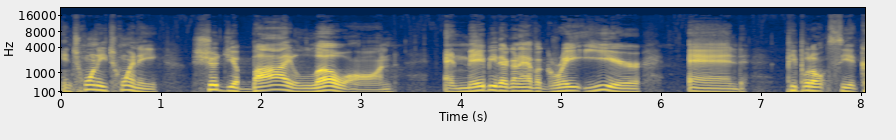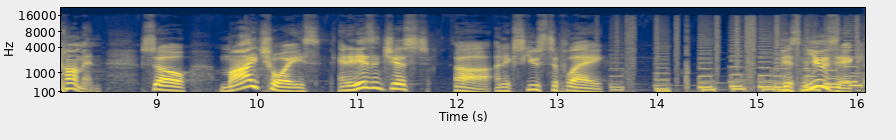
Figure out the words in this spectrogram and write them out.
in 2020 should you buy low on and maybe they're going to have a great year and people don't see it coming? So my choice, and it isn't just uh, an excuse to play this music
